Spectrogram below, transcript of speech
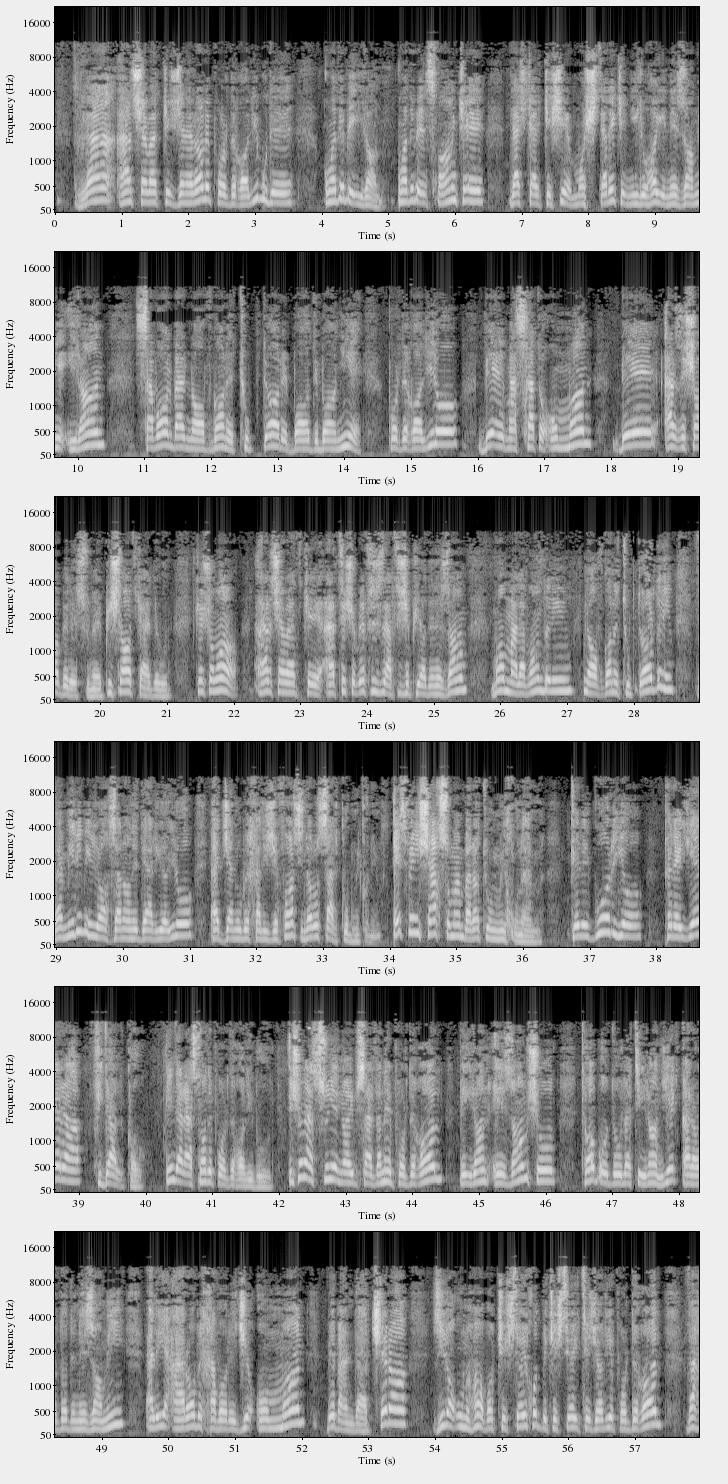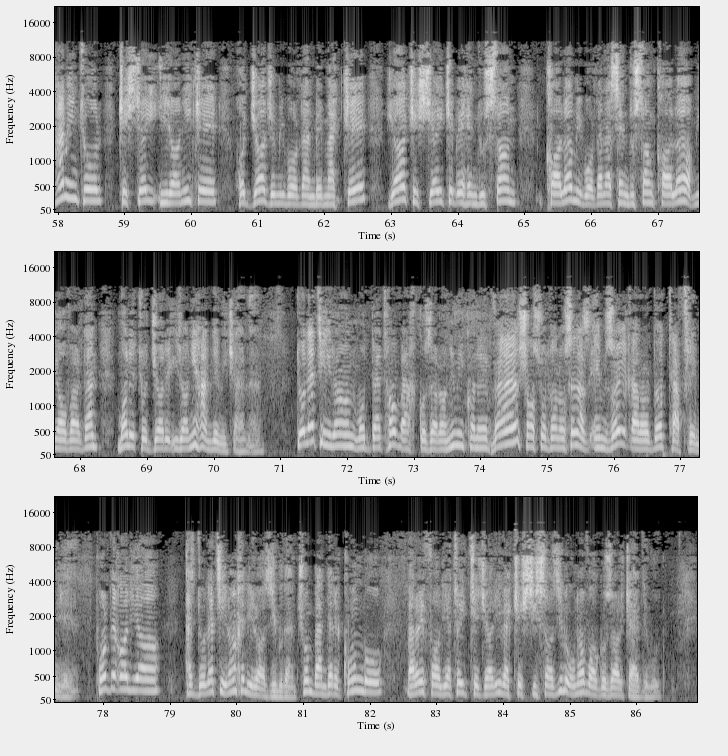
و عرض شود که ژنرال پرتغالی بوده اومده به ایران. اومده به اصفهان که لشکرکشی مشترک نیروهای نظامی ایران سوار بر ناوگان توپدار بادبانی پرتغالی رو به مسقط و عمان به عرض شاه برسونه. پیشنهاد کرده بود که شما عرض شود که ارتش رو بفرستید ارتش پیاده نظام. ما ملوان داریم ناوگان توپدار داریم و میریم این راهزنان دریایی رو از جنوب خلیج فارس اینا رو سرکوب می‌کنیم. اسم این شخص رو من براتون می‌خونم. گرگوریو پریرا فیدالکو این در اسناد پرتغالی بود. ایشون از سوی نایب سردنه پرتغال به ایران اعزام شد تا با دولت ایران یک قرارداد نظامی علیه اعراب خوارجی عمان ببندد. چرا؟ زیرا اونها با کشتی های خود به کشتی های تجاری پرتغال و همینطور کشتی های ایرانی که حجاج می بردن به مکه یا کشتی که به هندوستان کالا می بردن از هندوستان کالا می آوردن مال تجار ایرانی حمله می کردن. دولت ایران مدت ها وقت گذرانی می‌کنه و شاه سلطان حسین از امضای قرارداد تفره میره پرتغالیا از دولت ایران خیلی راضی بودن. چون بندر کنگو برای فعالیت های تجاری و کشتی سازی به اونا واگذار کرده بود.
